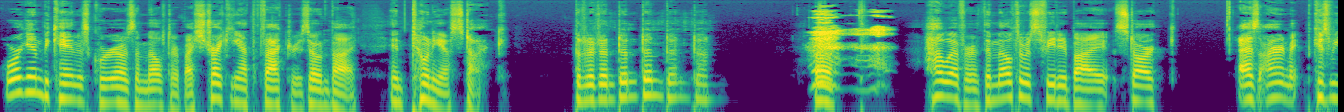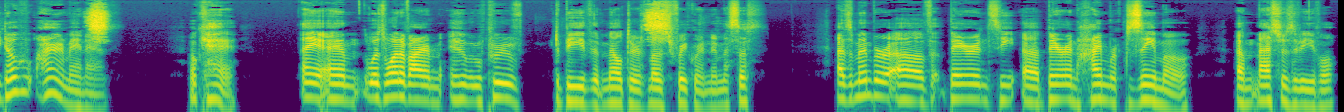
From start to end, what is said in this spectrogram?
Horgan began his career as a melter by striking at the factories owned by Antonio Stark. Dun dun dun. Uh, However, the Melter was defeated by Stark as Iron Man because we know who Iron Man is. Okay, I um, was one of Iron who proved to be the Melter's most frequent nemesis. As a member of Baron Z- uh, Baron Heinrich Zemo, uh, Masters of Evil,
